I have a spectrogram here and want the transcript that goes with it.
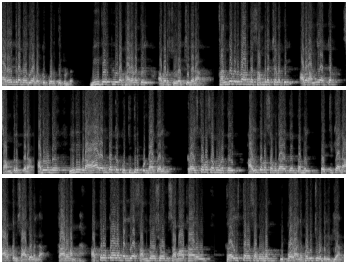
നരേന്ദ്രമോദി അവർക്ക് കൊടുത്തിട്ടുണ്ട്. ബി ജെ പിയുടെ ഭരണത്തിൽ അവർ സുരക്ഷിതരാണ്. സംഘപരിവാറിന്റെ സംരക്ഷണത്തിൽ അവർ അങ്ങേയറ്റം സംതൃപ്തരാണ്. അതുകൊണ്ട് ഇനി ഇവിടെ ആരെന്തൊക്കെ കുത്തിത്തിരിപ്പുണ്ടാക്കിയാലും ക്രൈസ്തവ സമൂഹത്തെയും ഹൈന്ദവ സമുദായത്തെയും തമ്മിൽ തെറ്റിക്കാൻ ആർക്കും സാധ്യമല്ല. കാരണം അത്രത്തോളം വലിയ സന്തോഷവും സമാധാനവും ക്രൈസ്തവ സമൂഹം ഇപ്പോൾ അനുഭവിച്ചുകൊണ്ടിരിക്കുകയാണ്.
